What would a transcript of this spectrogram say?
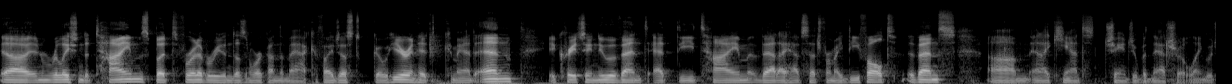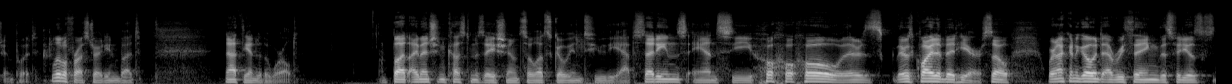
uh, in relation to times, but for whatever reason, doesn't work on the Mac. If I just go here and hit Command N, it creates a new event at the time that I have set for my default events, um, and I can't change it with natural language input. A little frustrating, but not the end of the world. But I mentioned customization, so let's go into the app settings and see. Ho ho ho! There's there's quite a bit here. So we're not going to go into everything. This video is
